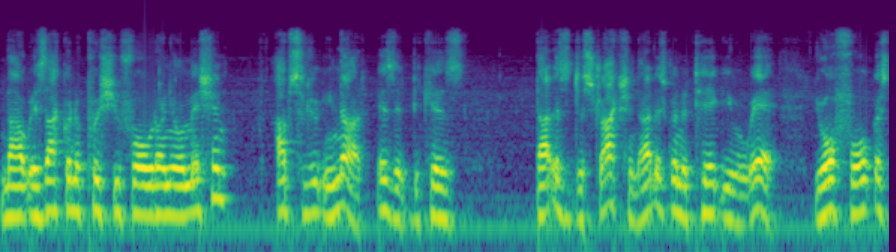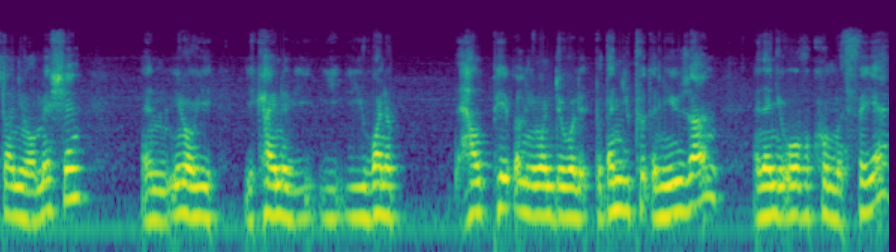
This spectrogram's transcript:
Now, is that going to push you forward on your mission? Absolutely not, is it? Because that is a distraction. That is going to take you away. You're focused on your mission, and you know you, you kind of you, you want to help people and you want to do it, but then you put the news on and then you overcome with fear.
